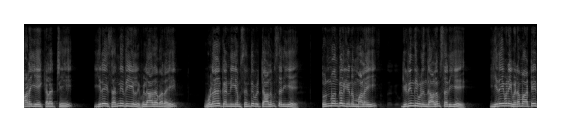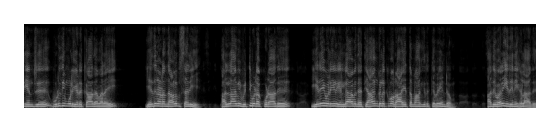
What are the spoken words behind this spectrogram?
ஆடையை கலற்றி இறை சந்நிதியில் விழாதவரை உலக கண்ணியம் சென்று விட்டாலும் சரியே. துன்பங்கள் எனும் மலை இடிந்து விழுந்தாலும் சரியே. இறைவனை விடமாட்டேன் என்று உறுதிமொழி எடுக்காதவரை எது நடந்தாலும் சரி அல்லாவை விட்டுவிடக்கூடாது. இறைவழியில் எல்லாவித தியாகங்களுக்கும் ஒரு ஆயத்தமாக இருக்க வேண்டும். அதுவரை இது நிகழாது.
